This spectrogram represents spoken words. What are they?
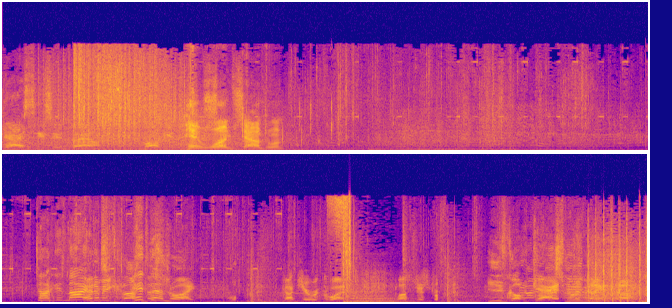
Gas is inbound. Marking the Hit new one, safe downed one. Target marked. Enemy Hit cluster them. strike. Got your request. Cluster strike. You've got gas Get to the moving in.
